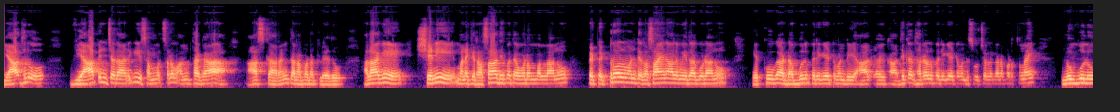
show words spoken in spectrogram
వ్యాధులు వ్యాపించడానికి ఈ సంవత్సరం అంతగా ఆస్కారం కనపడట్లేదు. అలాగే శని మనకి రసాధిపతి అవ్వడం వల్లను పెట్రోల్ వంటి రసాయనాల మీద కూడాను ఎక్కువగా డబ్బులు పెరిగేటువంటి యొక్క అధిక ధరలు పెరిగేటువంటి సూచనలు కనపడుతున్నాయి. నువ్వులు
